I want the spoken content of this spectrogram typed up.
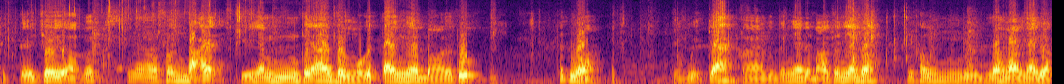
thực tế chơi ở các à, sân phân bãi ấy, thì anh em sẽ dùng một cái tai nghe bluetooth rất nhỏ để ngụy trang và dùng tai nghe để báo cho anh em thôi chứ không dùng ra ngoài cái này được.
